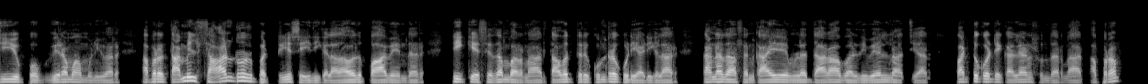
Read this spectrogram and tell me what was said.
G U Pope Veeramamunivar அப்புறம் தமிழ் சான்றோர் பற்றிய செய்திகள் அதாவது பாவேந்தர் டி. கே. சிதம்பரனார் தவத்திரு குன்றக்குடி அடிகளார் கண்ணதாசன் காகிதமில்ல தாராபாரதி வேலுநாச்சியார் பட்டுக்கோட்டை கல்யாண சுந்தரனார் அப்புறம்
